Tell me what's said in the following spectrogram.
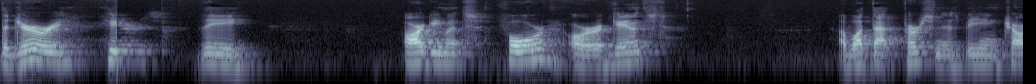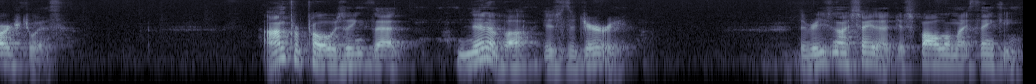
the jury hears the arguments for or against of what that person is being charged with. I'm proposing that Nineveh is the jury. The reason I say that, just follow my thinking.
